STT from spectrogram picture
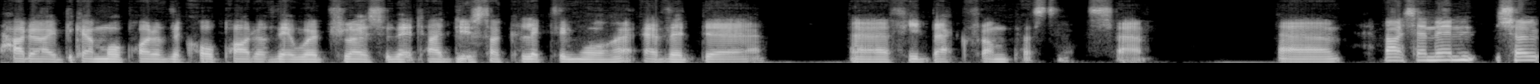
how do I become more part of the core part of their workflow so that I do start collecting more avid uh, uh, feedback from customers? Um, nice. And then, so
